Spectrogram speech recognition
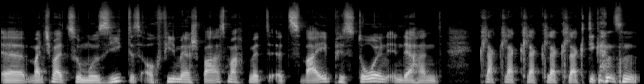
äh, manchmal zur Musik das auch viel mehr Spaß macht mit äh, zwei Pistolen in der Hand, klack, klack, klack, klack, klack, die ganzen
